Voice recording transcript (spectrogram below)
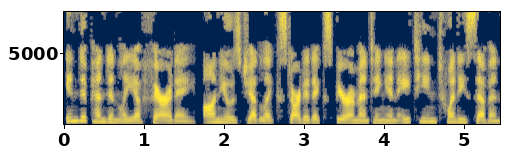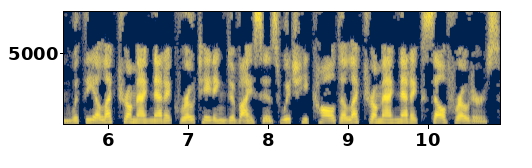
Independently of Faraday, Ányos Jedlik started experimenting in 1827 with the electromagnetic rotating devices which he called electromagnetic self-rotors.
